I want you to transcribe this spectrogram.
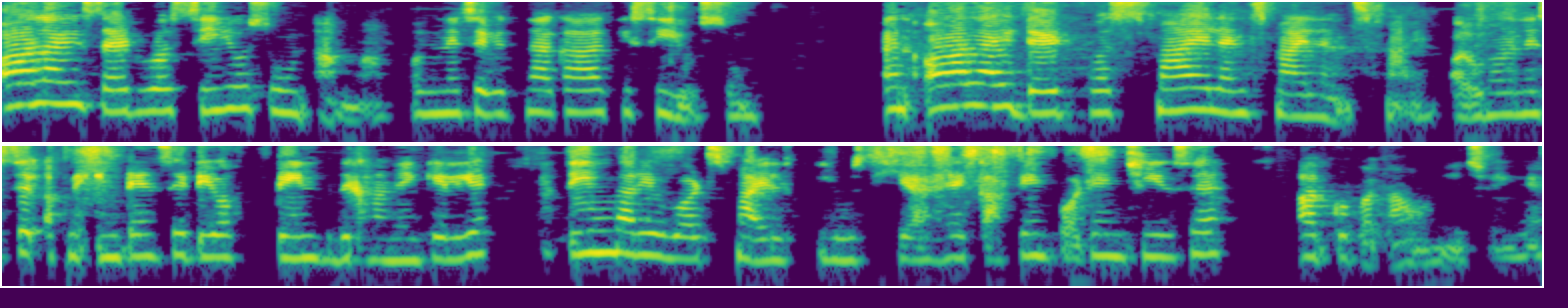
ऑल आई सेड वो सी यू सून अम्मा। उन्होंने सिर्फ़ इतना कहा कि see you soon and all I did was smile and smile and smile और उन्होंने सिर्फ़ अपनी इंटेंसिटी ऑफ़ पेन दिखाने के लिए तीन बार ये वर्ड स्माइल यूज़ किया है। काफ़ी इंपॉर्टेंट चीज़ है। आपको पता होनी चाहिए।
